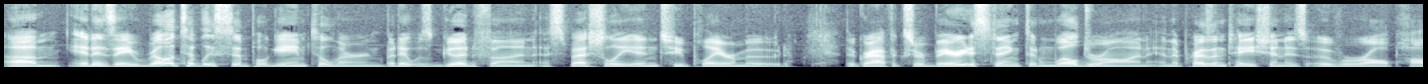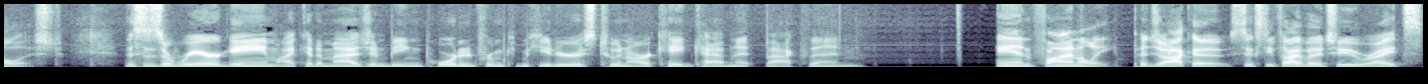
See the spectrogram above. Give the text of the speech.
Um, it is a relatively simple game to learn, but it was good fun, especially in two player mode. The graphics are very distinct and well drawn, and the presentation is overall polished. This is a rare game I could imagine being ported from computers to an arcade cabinet back then. And finally, Pajako6502 writes,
